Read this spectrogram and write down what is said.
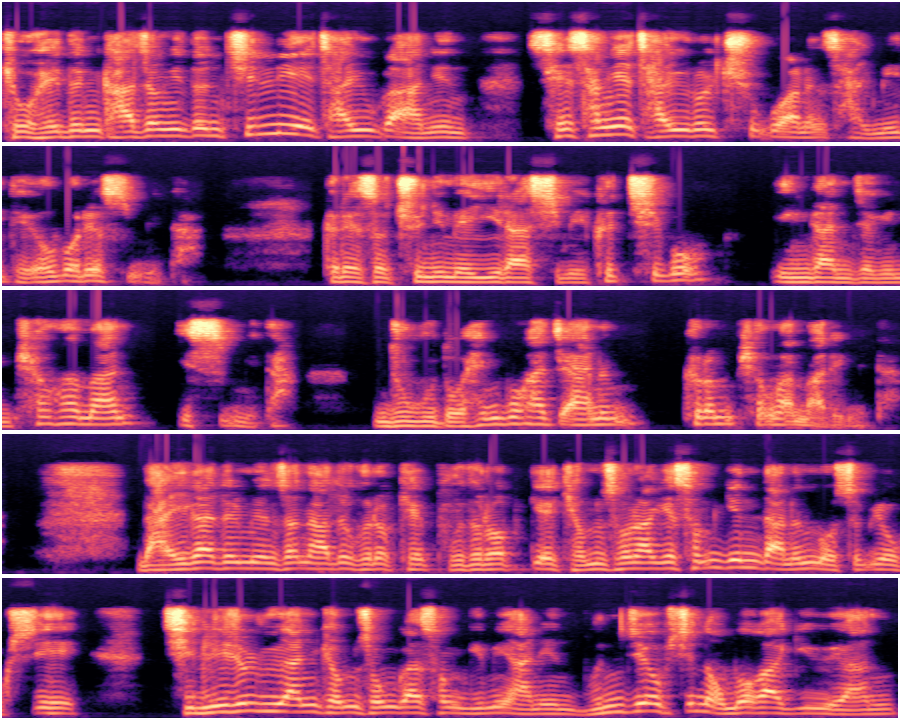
교회든 가정이든 진리의 자유가 아닌 세상의 자유를 추구하는 삶이 되어버렸습니다. 그래서 주님의 일하심이 그치고 인간적인 평화만 있습니다. 누구도 행복하지 않은 그런 평화 말입니다. 나이가 들면서 나도 그렇게 부드럽게 겸손하게 섬긴다는 모습이 혹시 진리를 위한 겸손과 섬김이 아닌 문제없이 넘어가기 위한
